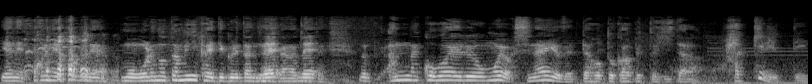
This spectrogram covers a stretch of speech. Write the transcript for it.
やねこれね多分ね もう俺のために書いてくれたんじゃないかなと思って、ねだってあんな凍える思いはしないよ絶対ホットカーペット引いたら。はっきり言っていい？う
